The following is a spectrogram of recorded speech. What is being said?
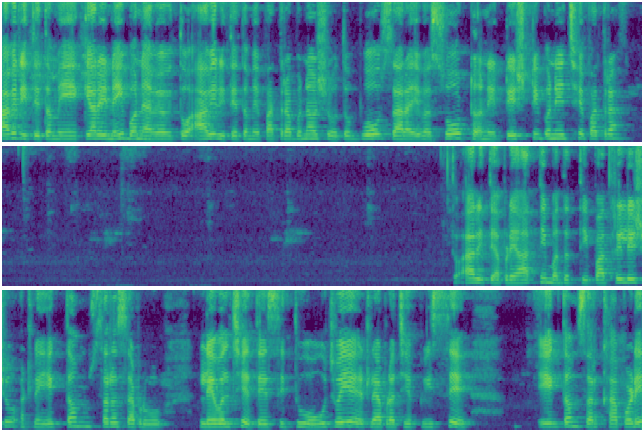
આવી રીતે તમે ક્યારેય નહીં બનાવ્યા હોય તો આવી રીતે તમે પાત્રા બનાવશો તો બહુ સારા એવા સોફ્ટ અને ટેસ્ટી બને છે પાત્રા. તો આ રીતે આપણે હાથની મદદથી પાથરી લઈશું એટલે એકદમ સરસ આપણું લેવલ છે તે સીધું હોવું જોઈએ. એટલે આપણા જે પીસ છે એકદમ સરખા પડે.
